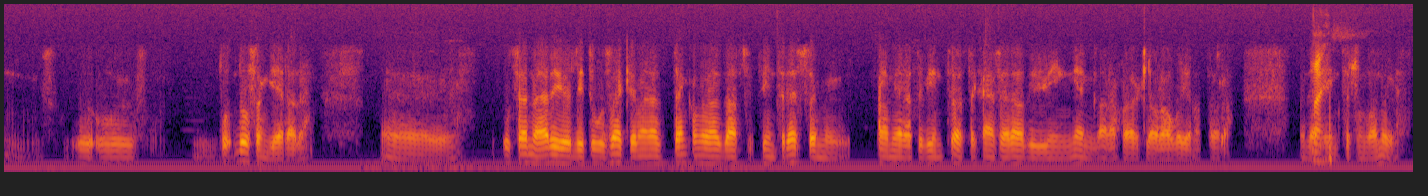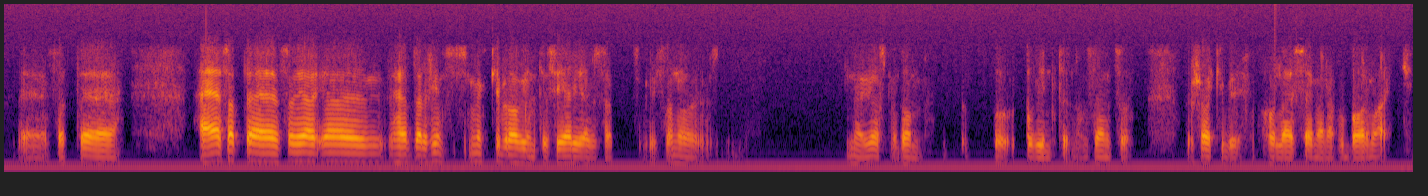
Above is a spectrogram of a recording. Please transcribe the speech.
Mm. och, och då, då fungerar det. Eh, och sen är det ju lite osäkert, men tänk om vi hade haft ett vinter-SM planerat i vintras. Det kan jag säga, det hade ju ingen arrangör klarat av att genomföra med den vinter som var nu. Så att Nej, så, att, eh, så jag, jag hävdar det finns mycket bra vinterserier så att vi får nog nöja oss med dem på, på vintern och sen så försöker vi hålla SM på barmark.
